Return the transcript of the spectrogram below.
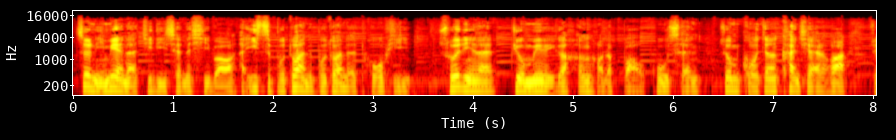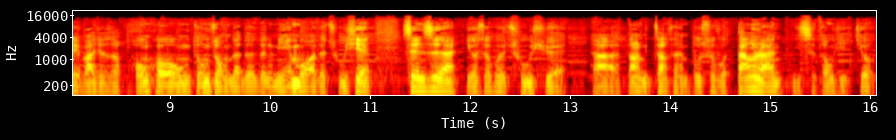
这里面呢基底层的细胞啊它一直不断的不断的脱皮，所以呢就没有一个很好的保护层，所以我们口腔看起来的话，嘴巴就是红红肿肿的的这个黏膜的出现，甚至呢有时候会出血啊，让你造成很不舒服。当然你吃东西就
